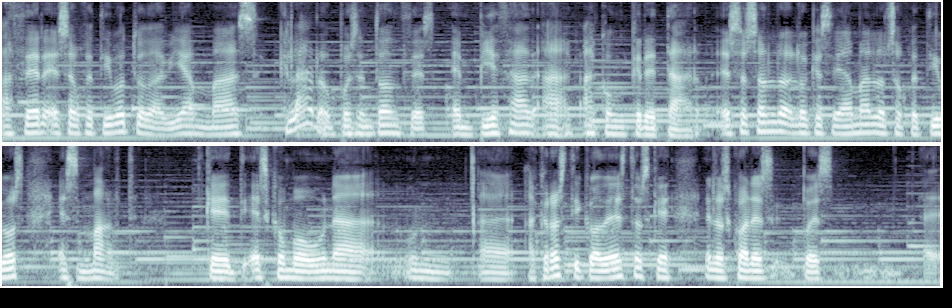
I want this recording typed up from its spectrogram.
hacer ese objetivo todavía más claro? Pues entonces empieza a, concretar. Esos son lo, que se llaman los objetivos SMART que es como una, un uh, acróstico de estos que, en los cuales pues eh,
